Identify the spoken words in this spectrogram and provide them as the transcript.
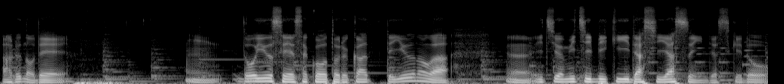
あるのでうん、どういう政策を取るかっていうのが、うん、一応導き出しやすいんですけど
